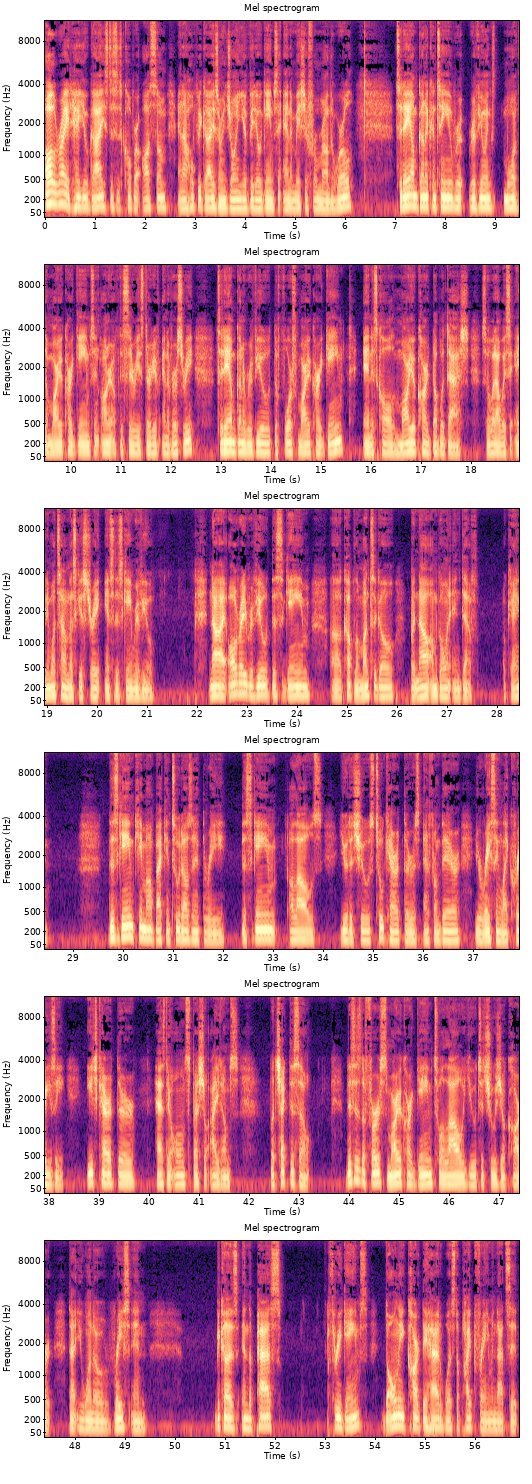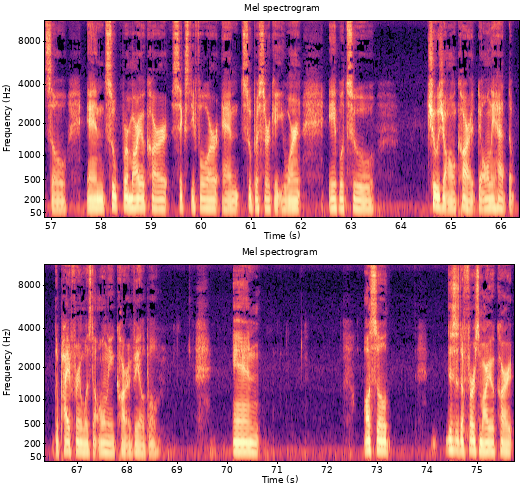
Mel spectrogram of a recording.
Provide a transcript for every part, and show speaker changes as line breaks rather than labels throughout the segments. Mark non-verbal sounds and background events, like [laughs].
Alright, hey you guys, this is Colbert Awesome, and I hope you guys are enjoying your video games and animation from around the world. Today I'm going to continue re reviewing more of the Mario Kart games in honor of the series 30th anniversary. Today I'm going to review the fourth Mario Kart game, and it's called Mario Kart Double Dash. So without wasting any more time, let's get straight into this game review. Now, I already reviewed this game a couple of months ago, but now I'm going in depth, okay? This game came out back in 2003. This game allows you to choose two characters, and from there, you're racing like crazy. Each character has their own special items. But check this out. This is the first Mario Kart game to allow you to choose your kart that you want to race in. Because in the past three games, the only kart they had was the pipe frame and that's it. So in super mario kart 64 and super circuit you weren't able to choose your own kart they only had the the pipe frame was the only kart available. And also this is the first mario kart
